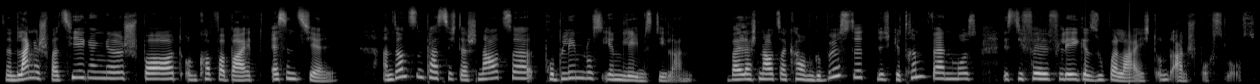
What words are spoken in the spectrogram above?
sind lange Spaziergänge, Sport und Kopfarbeit essentiell. Ansonsten passt sich der Schnauzer problemlos ihren Lebensstil an. Weil der Schnauzer kaum gebürstet, nicht getrimmt werden muss, ist die Fellpflege super leicht und anspruchslos.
